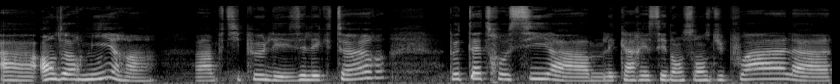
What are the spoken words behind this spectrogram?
à endormir un petit peu les électeurs peut-être aussi à les caresser dans le sens du poil, à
